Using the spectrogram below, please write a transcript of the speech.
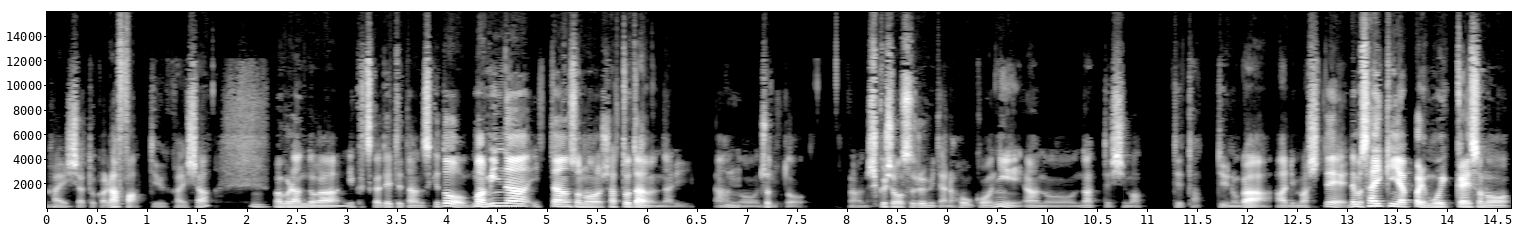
会社とか、ラファっていう会社、うん。まあ、ブランドがいくつか出てたんですけど、まあみんな一旦そのシャットダウンなり、あの、うん。ちょっと、あの縮小するみたいな方向に、あの、なってしまってたっていうのがありまして、でも最近やっぱりもう一回その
